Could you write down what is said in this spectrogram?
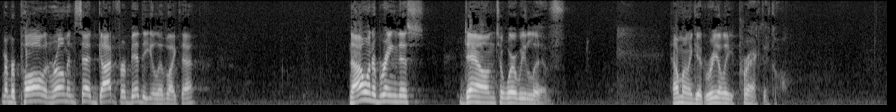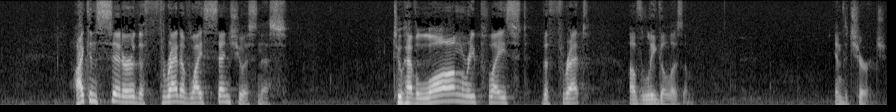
Remember, Paul in Romans said, God forbid that you live like that. Now, I want to bring this down to where we live. I'm going to get really practical. I consider the threat of licentiousness to have long replaced the threat of legalism in the church.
